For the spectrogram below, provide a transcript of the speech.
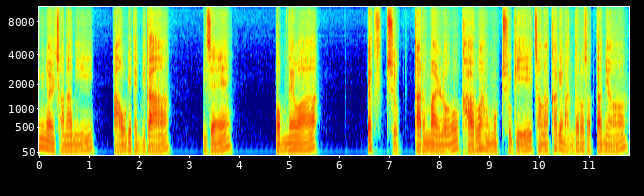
행렬 전환이 나오게 됩니다. 이제 범내와 X축, 다른 말로 가로 항목축이 정확하게 만들어졌다면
